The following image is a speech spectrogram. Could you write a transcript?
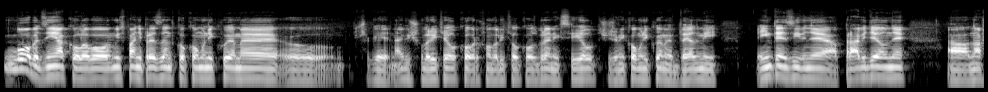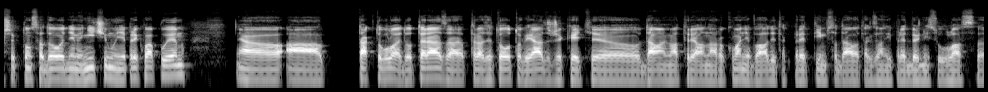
Vôbec nejako, lebo my s pani prezidentkou komunikujeme, e, však je najvyššou veliteľkou, vrcholnou veliteľkou ozbrojených síl, čiže my komunikujeme veľmi intenzívne a pravidelne a na všetkom sa dohodneme, ničimu neprekvapujem. A, a tak to bolo aj doteraz a teraz je to o to viac, že keď e, dávame materiál na rokovanie vlády, tak predtým sa dáva tzv. predbežný súhlas e,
